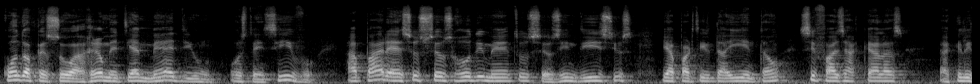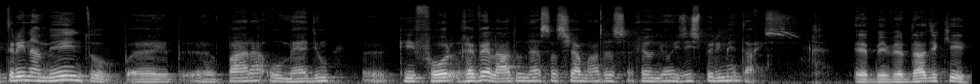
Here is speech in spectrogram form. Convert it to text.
quando a pessoa realmente é médium ostensivo, aparecem os seus rudimentos, seus indícios, e a partir daí então se faz aquelas, aquele treinamento eh, eh, para o médium eh, que for revelado nessas chamadas reuniões experimentais. É bem verdade que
